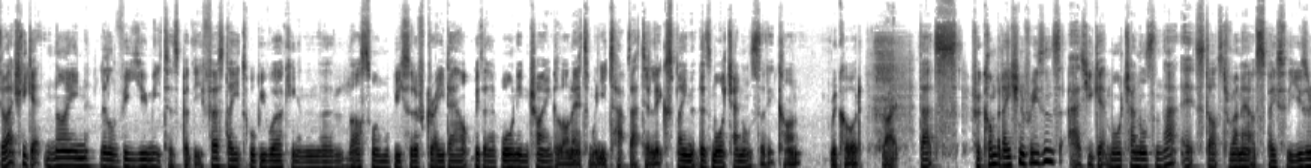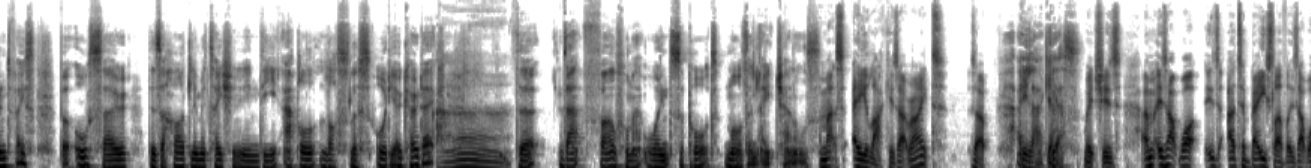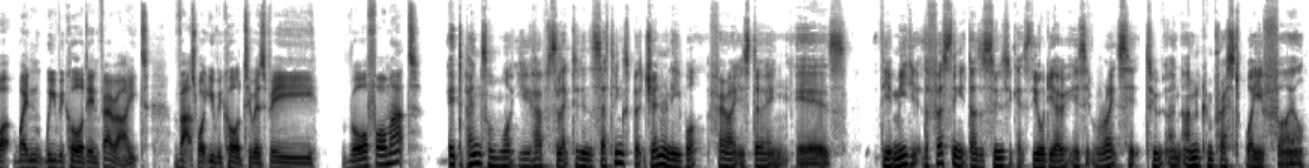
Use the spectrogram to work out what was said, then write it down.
You'll actually get nine little VU meters, but the first eight will be working and then the last one will be sort of grayed out with a warning triangle on it. And when you tap that, it'll explain that there's more channels that it can't record. Right. That's for a combination of reasons. As you get more channels than that, it starts to run out of space for the user interface, but also there's a hard limitation in the Apple lossless audio codec ah. that that file format won't support more than eight channels. And that's ALAC, is that right? Is that ALAC? Yeah. Yes. Which is um, is that what is at a base level? Is that what when we record in Ferrite, that's what you record to as the raw format? It depends on what you have selected in the settings, but generally, what Ferrite is doing is the immediate. The first thing it does as soon as it gets the audio is it writes it to an uncompressed WAV file.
